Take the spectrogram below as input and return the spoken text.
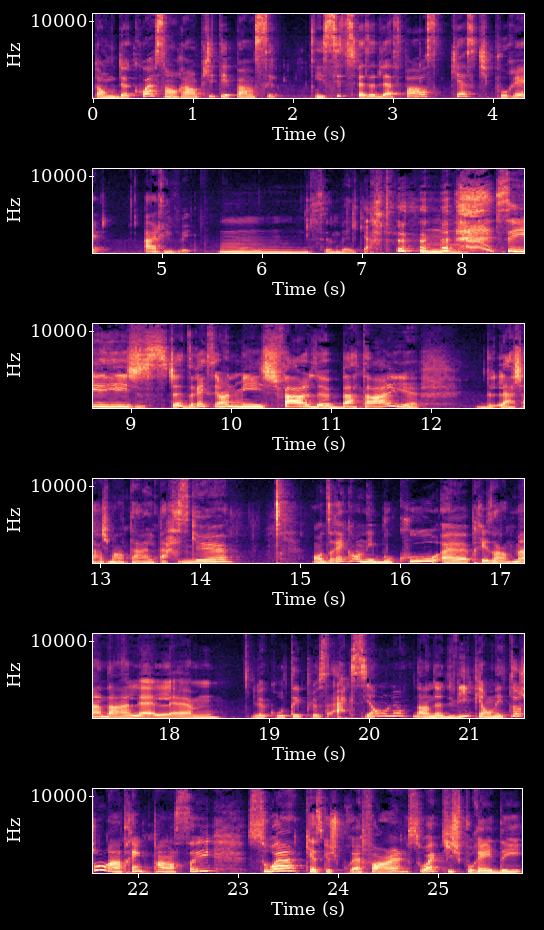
Donc, de quoi sont remplies tes pensées? Et si tu faisais de l'espace, qu'est-ce qui pourrait arriver? Hmm, c'est une belle carte. Hmm. c'est, je te dirais que c'est un de mes chevals de bataille, de la charge mentale, parce hmm. que on dirait qu'on est beaucoup euh, présentement dans le, le côté plus action là, dans notre vie. Puis on est toujours en train de penser soit qu'est-ce que je pourrais faire, soit qui je pourrais aider.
